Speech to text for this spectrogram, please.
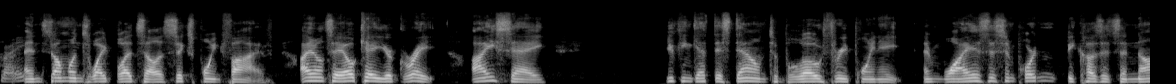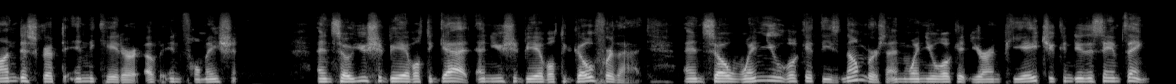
right. and someone's white blood cell is 6.5, I don't say, okay, you're great. I say, you can get this down to below 3.8. And why is this important? Because it's a nondescript indicator of inflammation. And so you should be able to get and you should be able to go for that. And so when you look at these numbers and when you look at urine pH, you can do the same thing.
